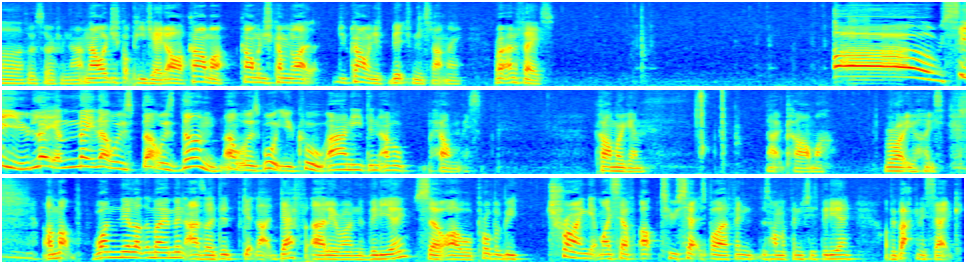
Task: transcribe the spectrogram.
oh, I feel sorry for that. Now I just got PJ'd. Oh, Karma, Karma just come like, Karma just bitch me, slap me right in the face. Oh, Oh, see you later, mate. That was that was done. That was what you call. Ah, and he didn't have a helmet. Karma again. That karma. Right, guys. I'm up 1 0 at the moment as I did get that death earlier on in the video. So I will probably try and get myself up two sets by the time I finish this video. I'll be back in a sec.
